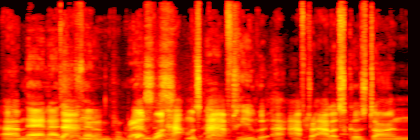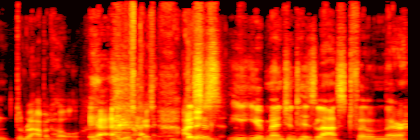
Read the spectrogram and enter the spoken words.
um, Then as the than, film than what happens after you go, after Alice goes down the rabbit hole. Yeah. in this case, I This think is you mentioned his last film there,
